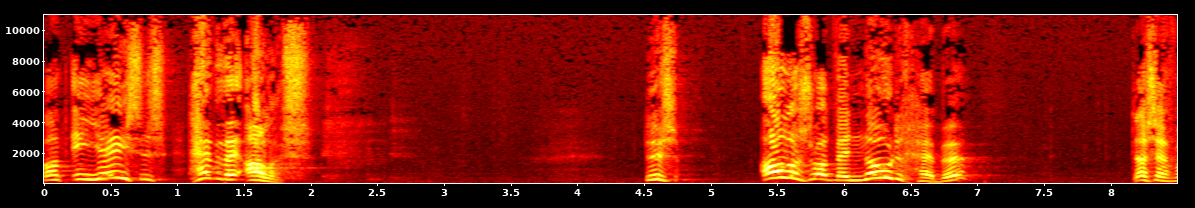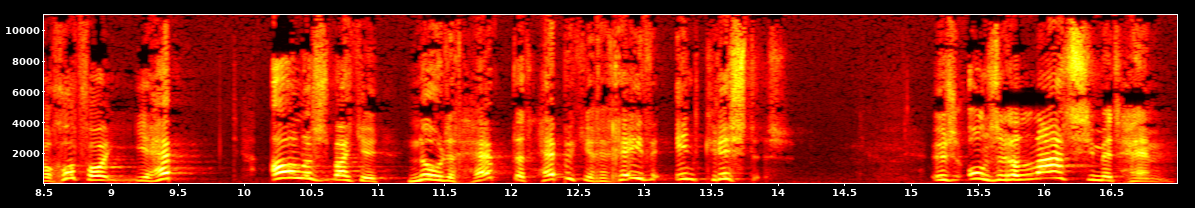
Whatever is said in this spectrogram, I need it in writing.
Want in Jezus hebben wij alles. Dus alles wat wij nodig hebben, daar zeggen we God voor, je hebt alles wat je nodig hebt, dat heb ik je gegeven in Christus. Dus onze relatie met Hem,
